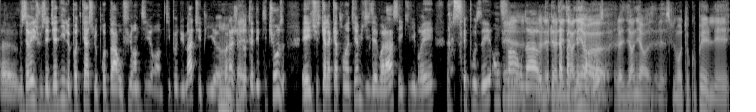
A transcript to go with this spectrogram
euh, vous savez, je vous ai déjà dit, le podcast je le prépare au fur et à mesure un petit peu du match, et puis euh, Mm. voilà, je Ouais. notais des petites choses, et jusqu'à la 80e, je disais voilà, c'est équilibré, c'est posé, enfin, on a peut-être la dernière, L'année dernière, excuse-moi de te couper, les,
